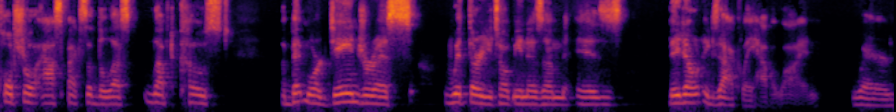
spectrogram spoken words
cultural aspects of the left, left coast a bit more dangerous with their utopianism is they don't exactly have a line where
